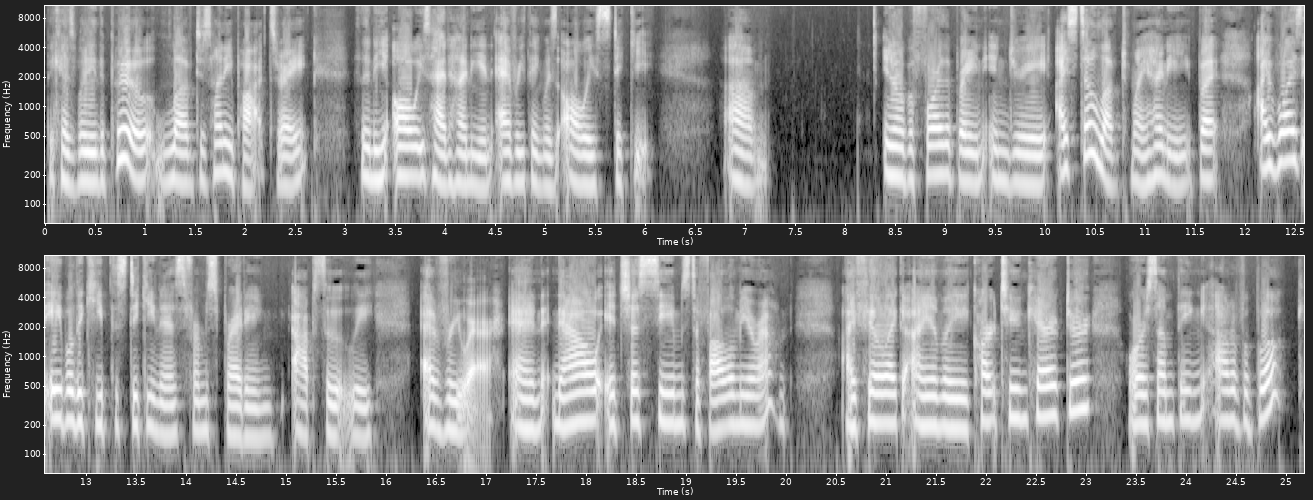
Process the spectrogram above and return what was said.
Because Winnie the Pooh loved his honey pots, right? And he always had honey and everything was always sticky. Um, you know, before the brain injury, I still loved my honey, but I was able to keep the stickiness from spreading absolutely everywhere. And now it just seems to follow me around. I feel like I am a cartoon character or something out of a book.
